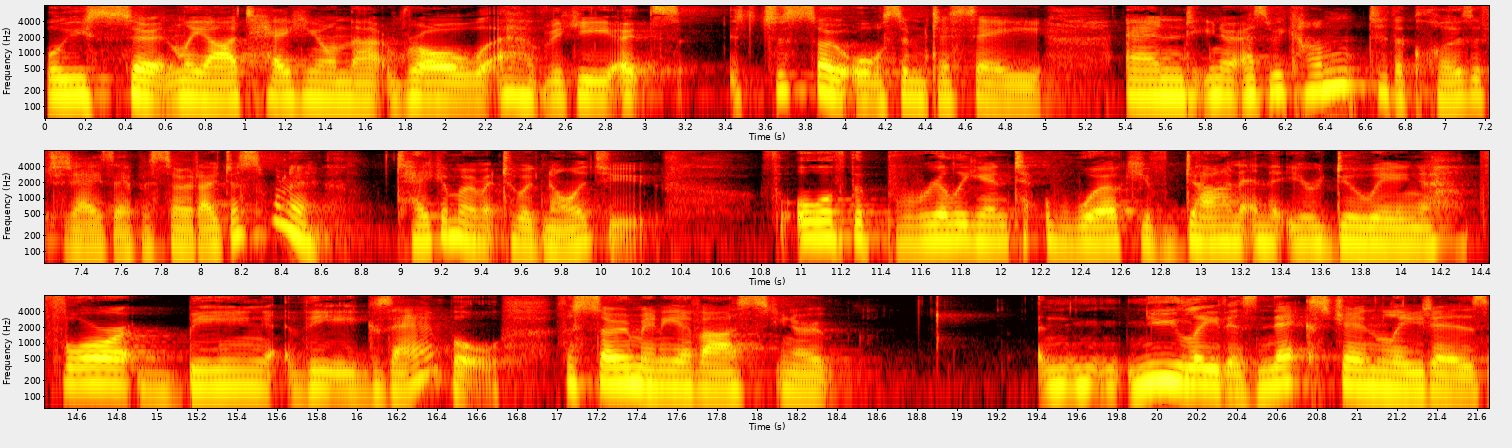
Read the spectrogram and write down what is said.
Well, you certainly are taking on that role, uh, Vicky. It's it's just so awesome to see. And you know, as we come to the close of today's episode, I just want to take a moment to acknowledge you for all of the brilliant work you've done and that you're doing for being the example for so many of us, you know, new leaders, next gen leaders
